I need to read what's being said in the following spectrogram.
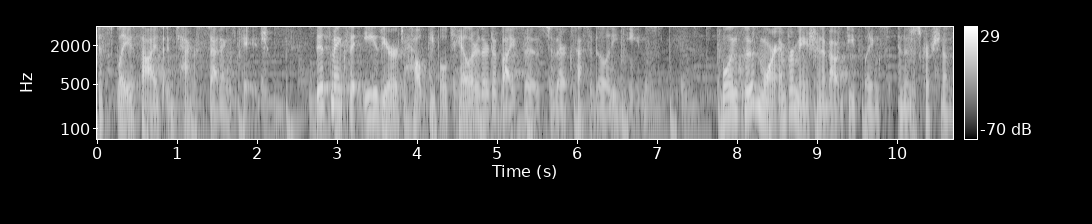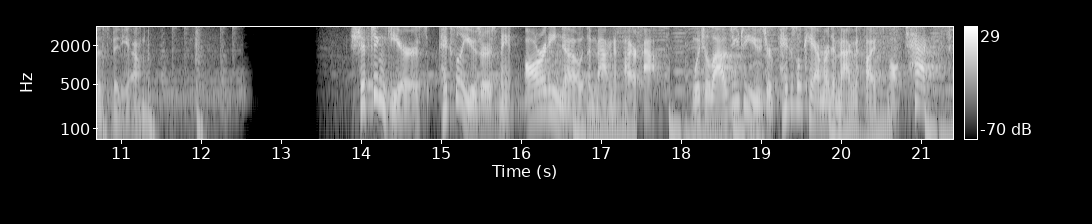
display size and text settings page. This makes it easier to help people tailor their devices to their accessibility needs. We'll include more information about deep links in the description of this video. Shifting gears, Pixel users may already know the Magnifier app, which allows you to use your Pixel camera to magnify small text,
